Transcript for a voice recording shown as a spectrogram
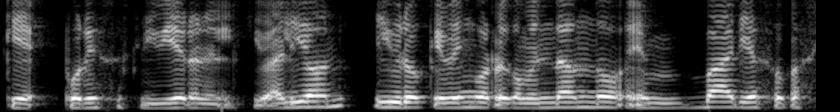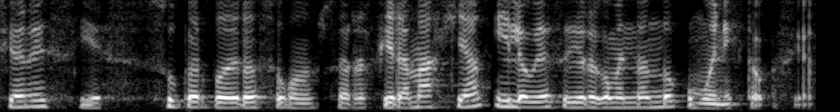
que por eso escribieron el Kibalión, libro que vengo recomendando en varias ocasiones y es súper poderoso cuando se refiere a magia y lo voy a seguir recomendando como en esta ocasión.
